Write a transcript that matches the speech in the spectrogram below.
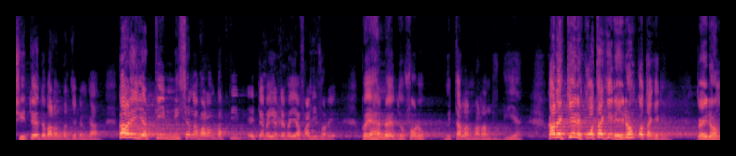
শীত হয়ে তো বারান্দার যাবেন গা। আরে ইয়ার টিন নিচে না বারান্দার টিন? এটা ভাইয়া এটা ভাইয়া ফানি পরে কই হ্যাঁ নয় তো ফরক হইতালাম বারান্দা দিয়া। কারে কে রে, কথা কি রে? এইরকম কথা কি তো এইরকম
